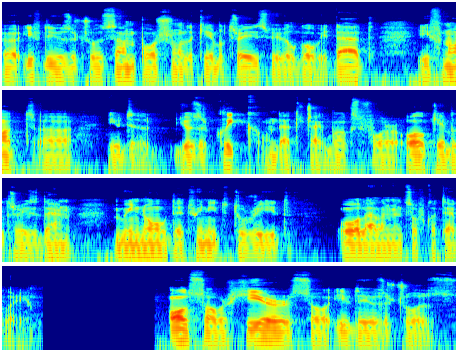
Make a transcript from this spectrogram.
uh, if the user choose some portion of the cable trays we will go with that. If not uh, if the user click on that checkbox for all cable trays then we know that we need to read all elements of category. Also over here so if the user choose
